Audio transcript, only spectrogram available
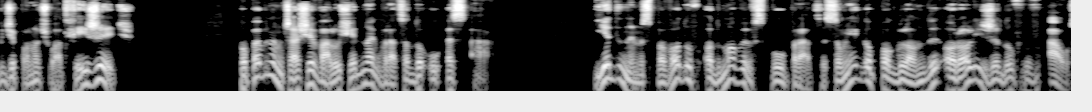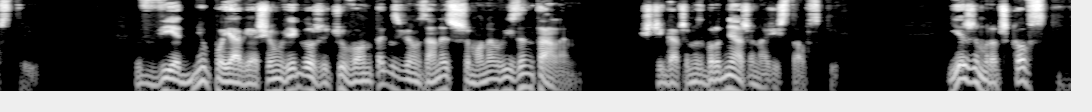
gdzie ponoć łatwiej żyć. Po pewnym czasie Waluś jednak wraca do USA. Jednym z powodów odmowy współpracy są jego poglądy o roli Żydów w Austrii. W Wiedniu pojawia się w jego życiu wątek związany z Szymonem Wiesentalem, ścigaczem zbrodniarzy nazistowskich. Jerzy Mroczkowski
